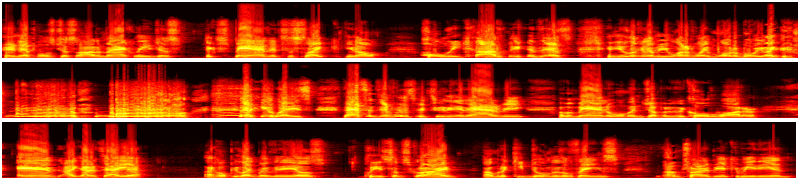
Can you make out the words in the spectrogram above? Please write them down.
her nipples just automatically just expand. It's just like you know, holy God, look at this. And you look at them and you want to play motorboat. You're like, anyways, that's the difference between the anatomy of a man and a woman jumping into cold water. And I got to tell you, I hope you like my videos. Please subscribe. I'm going to keep doing little things. I'm trying to be a comedian.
